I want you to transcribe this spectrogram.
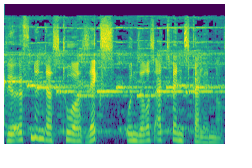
Wir öffnen das Tor 6 unseres Adventskalenders.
